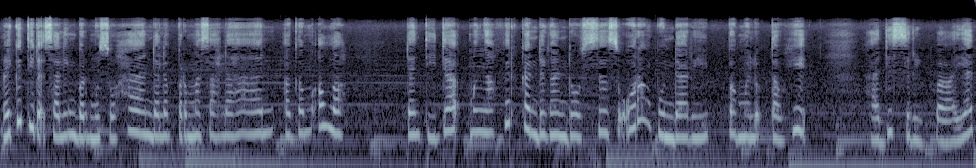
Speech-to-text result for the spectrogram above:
Mereka tidak saling bermusuhan dalam permasalahan agama Allah dan tidak mengafirkan dengan dosa seorang pun dari pemeluk tauhid hadis riwayat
